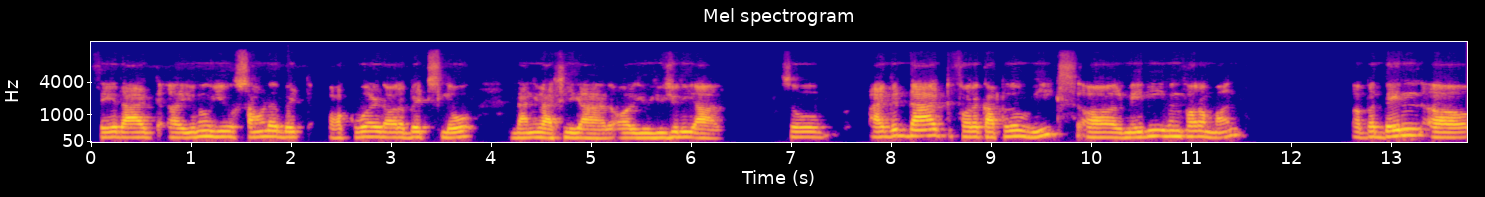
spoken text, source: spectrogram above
say that uh, you know you sound a bit awkward or a bit slow than you actually are or you usually are. So I did that for a couple of weeks or maybe even for a month. Uh, but then uh,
